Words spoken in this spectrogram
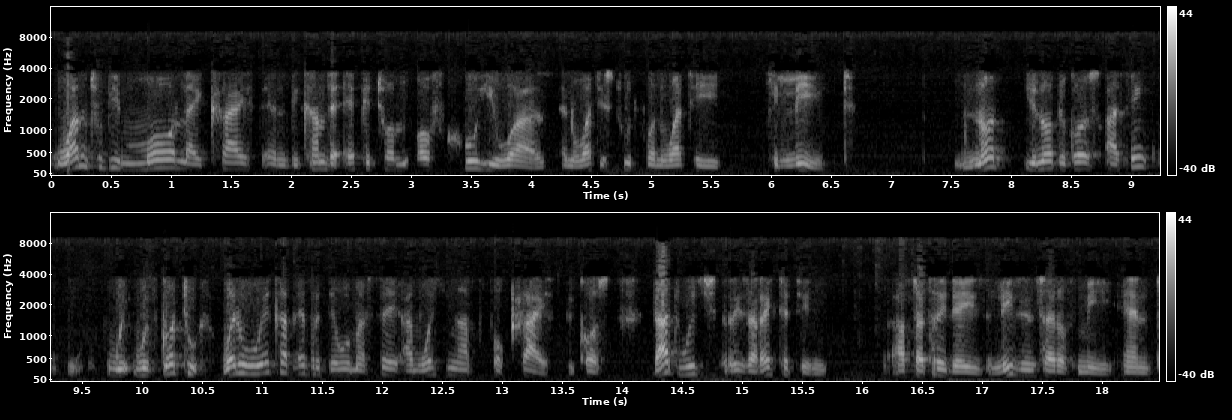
want to be more like Christ and become the epitome of who he was and what he stood for and what he, he lived. Not, you know, because I think we, we've got to, when we wake up every day, we must say, I'm waking up for Christ because that which resurrected him after three days lives inside of me. And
